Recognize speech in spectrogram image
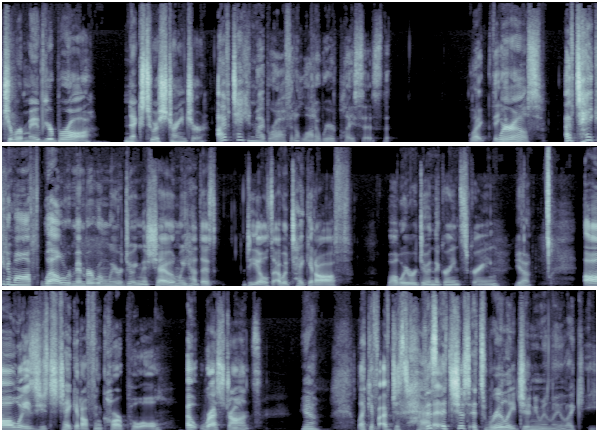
to remove your bra next to a stranger. I've taken my bra off in a lot of weird places. That, like that you- Where else? I've taken them off. Well, remember when we were doing the show and we had those deals? I would take it off while we were doing the green screen. Yep. Always used to take it off in carpool. Oh, restaurants. Yeah. Like if I've just had This, it. it's just it's really genuinely like y-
